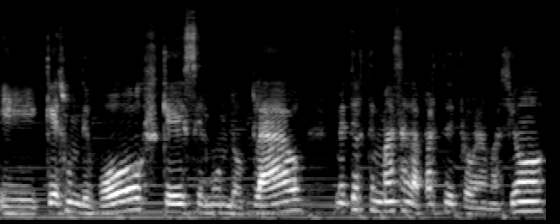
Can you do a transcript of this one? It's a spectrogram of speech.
eh, qué es un DevOps, qué es el mundo cloud, meterte más a la parte de programación,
